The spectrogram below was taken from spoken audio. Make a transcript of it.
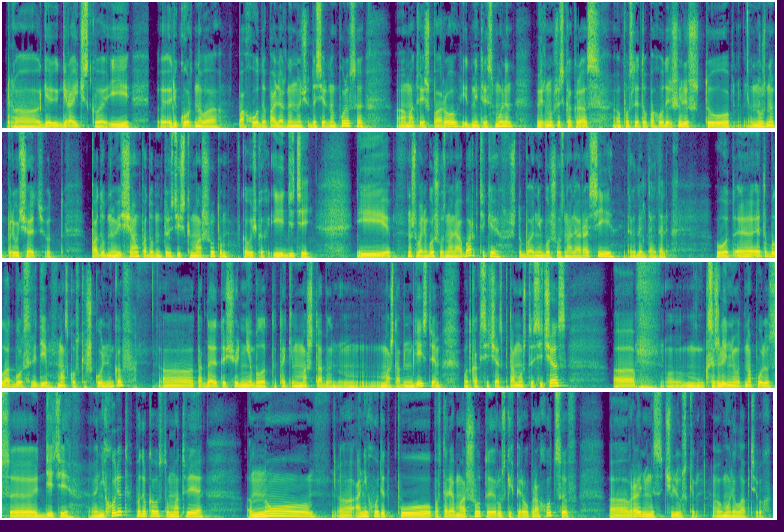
э, героического и рекордного похода полярной ночью до Северного полюса Матвей Шпаро и Дмитрий Смолин, вернувшись как раз а, после этого похода, решили, что нужно приучать вот подобным вещам, подобным туристическим маршрутам, в кавычках, и детей. И, ну, чтобы они больше узнали об Арктике, чтобы они больше узнали о России и так далее, и так далее. Вот. Э, это был отбор среди московских школьников. А, тогда это еще не было таким масштабным, масштабным действием, вот как сейчас, потому что сейчас а, к сожалению, вот на полюс э, дети не ходят под руководством Матвея, но а, они ходят по, повторяя маршруты русских первопроходцев а, в районе мыса Челюскин в море Лаптевых.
